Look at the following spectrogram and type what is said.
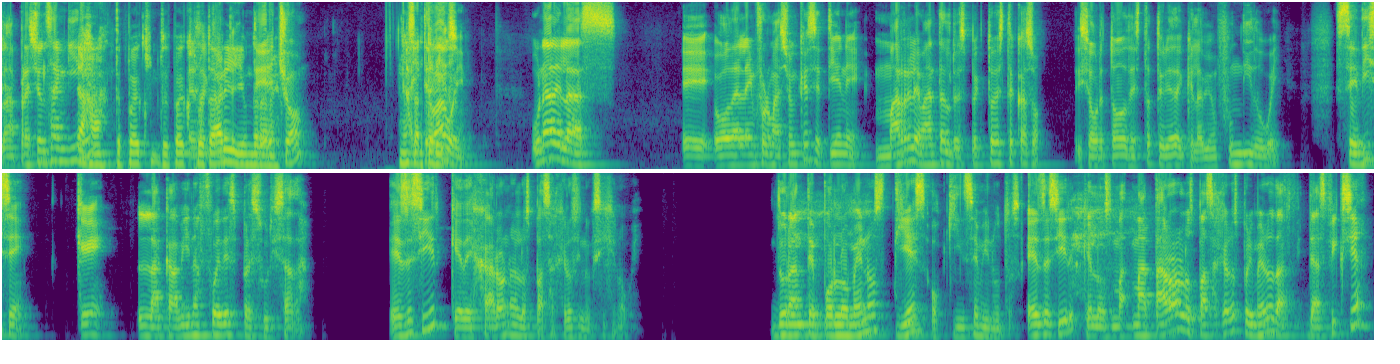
la, presión sanguínea. Ajá, te puede, te puede explotar y un De derrame. hecho, Las Ahí te va, arterias. güey. Una de las eh, o de la información que se tiene más relevante al respecto de este caso, y sobre todo de esta teoría de que el avión fundido, güey, se dice que la cabina fue despresurizada. Es decir, que dejaron a los pasajeros sin oxígeno, güey. Durante por lo menos 10 o 15 minutos. Es decir, que los ma- mataron a los pasajeros primero de, de asfixia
